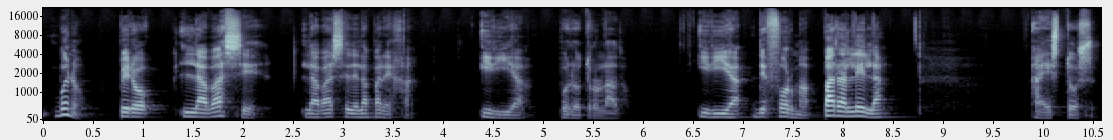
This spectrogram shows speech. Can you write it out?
bueno, pero la base, la base de la pareja iría por otro lado. Iría de forma paralela a estos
